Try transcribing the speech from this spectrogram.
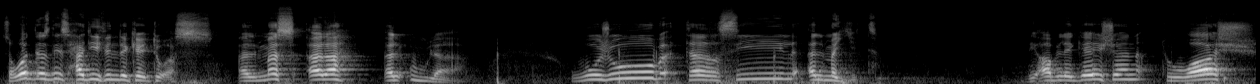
So what does this hadith indicate to us? المسألة الأولى وجوب تغسيل الميت the obligation to wash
